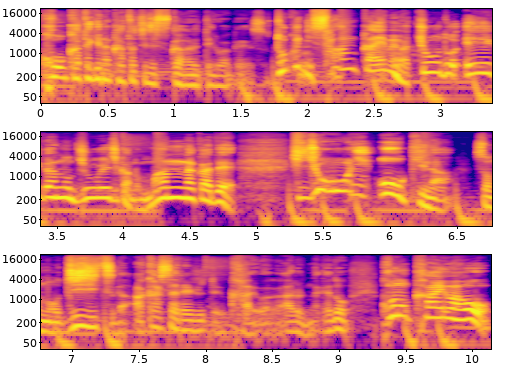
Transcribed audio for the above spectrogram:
効果的な形で使われているわけです。特に3回目はちょうど映画の上映時間の真ん中で非常に大きなその事実が明かされるという会話があるんだけどこの会話を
